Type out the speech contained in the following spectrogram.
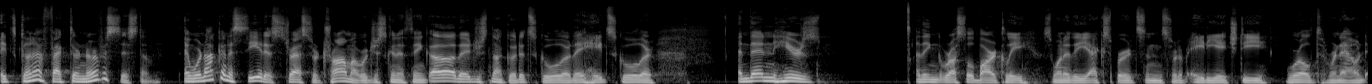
it's going to affect their nervous system. And we're not going to see it as stress or trauma. We're just going to think, oh, they're just not good at school or they hate school. Or, and then here's, I think Russell Barkley is one of the experts and sort of ADHD world renowned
